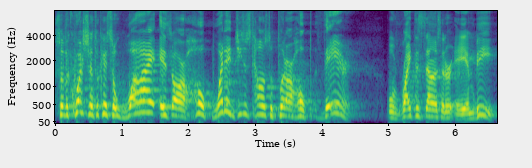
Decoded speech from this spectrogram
So the question is okay, so why is our hope? Why did Jesus tell us to put our hope there? Well, write this down as letter A and B.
